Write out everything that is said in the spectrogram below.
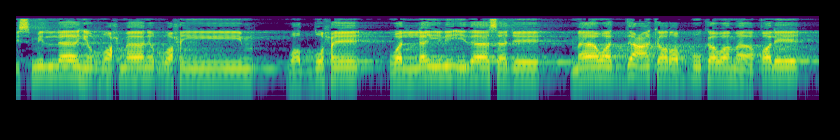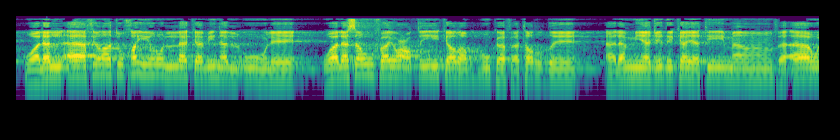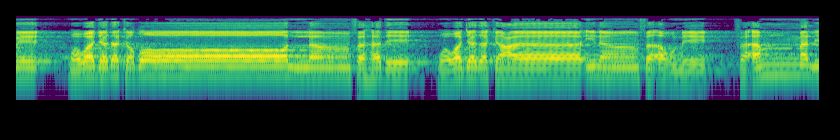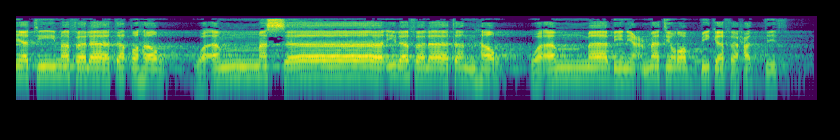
بسم الله الرحمن الرحيم. والضحى والليل إذا سجي ما ودعك ربك وما قلي وللآخرة خير لك من الاولي ولسوف يعطيك ربك فترضي ألم يجدك يتيما فاوي ووجدك ضالا. فهدي ووجدك عائلا فأغني. فأما اليتيم فلا تقهر وأما السائل فلا تنهر وأما بنعمة ربك فحدث.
